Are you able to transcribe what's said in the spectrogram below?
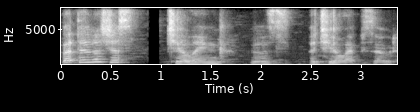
but this was just chilling. It was a chill episode.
